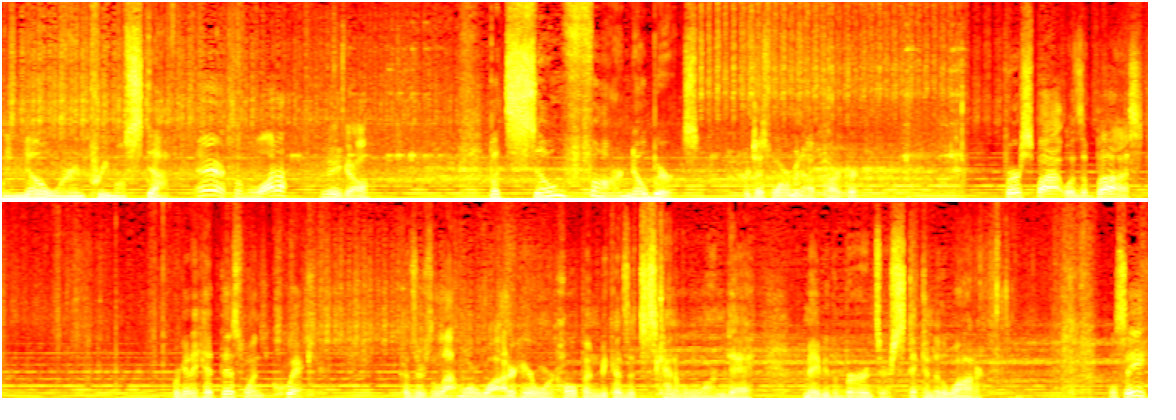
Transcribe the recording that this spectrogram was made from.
We know we're in primo stuff, There's some water. There you go. but so far, no birds. We're just warming up, Parker. First spot was a bust. We're gonna hit this one quick. because there's a lot more water here. We're hoping because it's kind of a warm day, maybe the birds are sticking to the water. We'll see.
